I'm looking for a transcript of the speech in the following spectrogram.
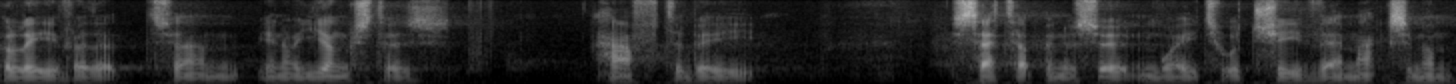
believer that um, you know youngsters have to be set up in a certain way to achieve their maximum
